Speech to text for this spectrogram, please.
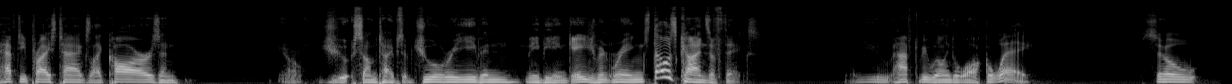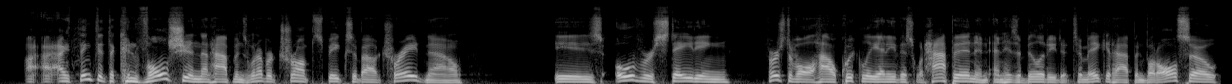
hefty price tags like cars and you know ju- some types of jewelry, even maybe engagement rings, those kinds of things. You have to be willing to walk away. So I, I think that the convulsion that happens whenever Trump speaks about trade now is overstating, first of all, how quickly any of this would happen and, and his ability to, to make it happen, but also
